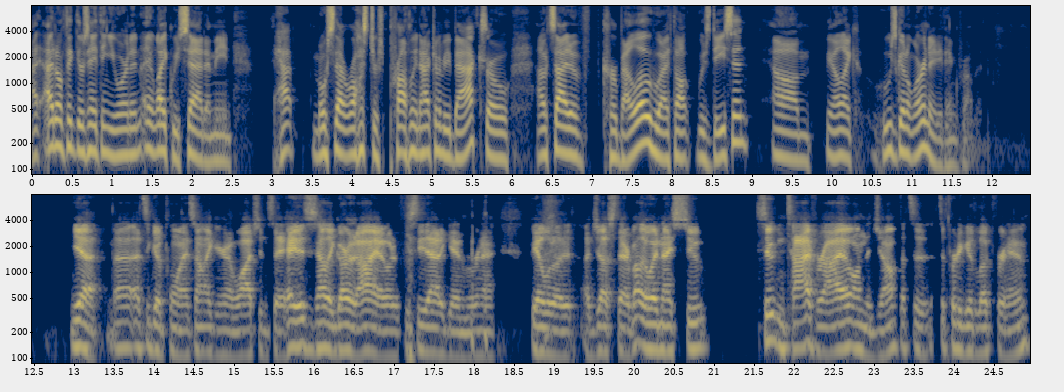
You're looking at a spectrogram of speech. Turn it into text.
I, I don't think there's anything you learn. And, and like we said, I mean, ha- most of that roster's probably not going to be back. So outside of Curbelo, who I thought was decent, um, you know, like who's going to learn anything from it? Yeah, uh, that's a good point. It's not like you're going to watch it and say, "Hey, this is how they guarded Ayo," and if you see that again, we're going to be able to adjust there. By the way, nice suit suit and tie for Ayo on the jump. That's a that's a pretty good look for him.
